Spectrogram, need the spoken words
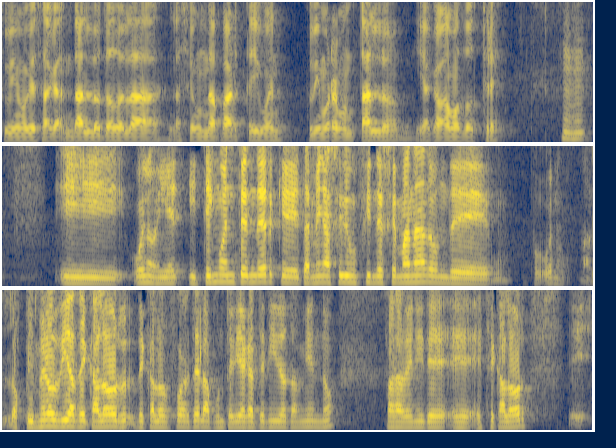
tuvimos que sacar- darlo todo en la, la segunda parte y bueno, pudimos remontarlo y acabamos 2-3. Ujú. Y bueno, y, y tengo a entender que también ha sido un fin de semana donde, pues bueno, los primeros días de calor, de calor fuerte, la puntería que ha tenido también, ¿no? Para venir eh, eh, este calor, eh,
